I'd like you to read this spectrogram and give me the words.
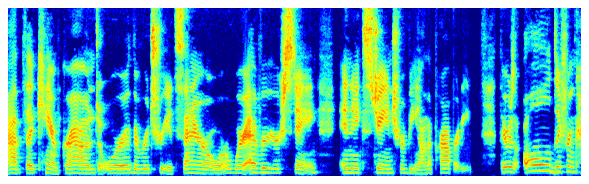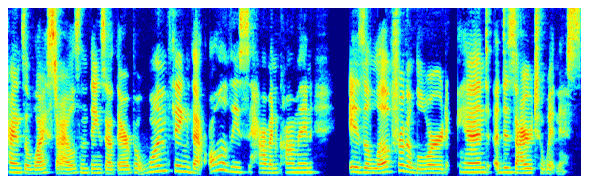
at the campground or the retreat center or wherever you're staying in exchange for being on the property. There's all different kinds of lifestyles and things out there, but one thing that all of these have in common is a love for the Lord and a desire to witness.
